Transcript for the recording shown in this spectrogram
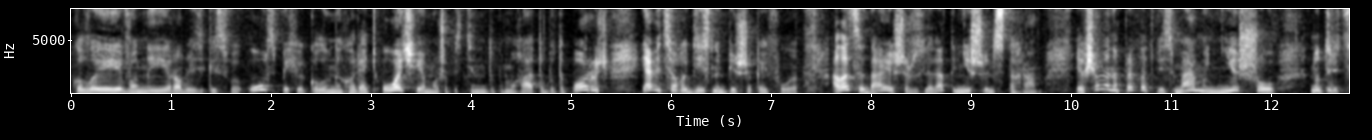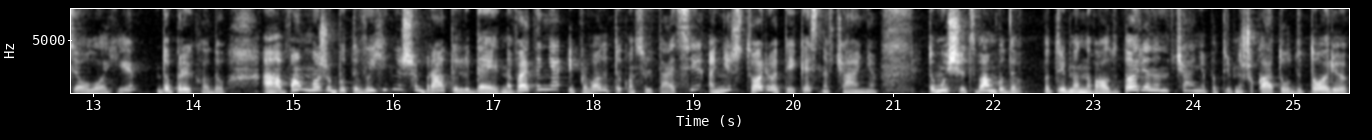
коли вони роблять якісь свої успіхи, коли в них горять очі, я можу постійно допомагати бути поруч. Я від цього дійсно більше кайфую. Але це дає ще розглядати нішу інстаграм. Якщо ми, наприклад, візьмемо нішу нутриціології. До прикладу, а вам може бути вигідніше брати людей на ведення і проводити консультації, аніж створювати якесь навчання. Тому що вам буде потрібна нова аудиторія на навчання, потрібно шукати аудиторію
